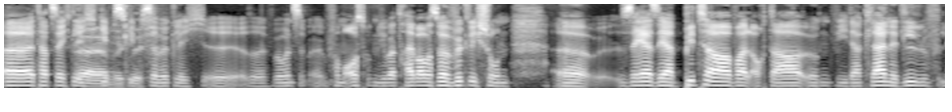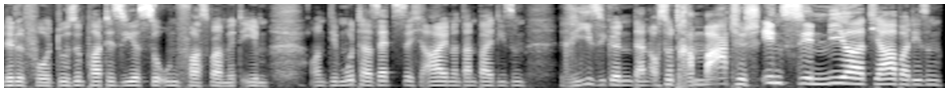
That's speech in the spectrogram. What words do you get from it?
Äh, tatsächlich ja, gibt's, wirklich. gibt's da wirklich, äh, also wir wollen es äh, vom Ausdruck nicht übertreiben, aber es war wirklich schon äh, sehr, sehr bitter, weil auch da irgendwie der kleine Little, Littlefoot, du sympathisierst so unfassbar mit ihm und die Mutter setzt sich ein und dann bei diesem riesigen, dann auch so dramatisch inszeniert, ja, bei diesem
